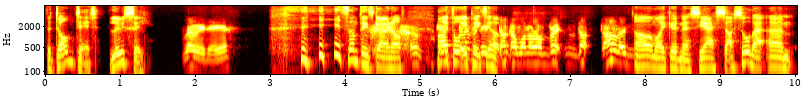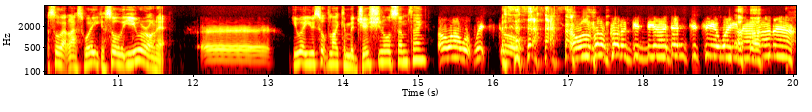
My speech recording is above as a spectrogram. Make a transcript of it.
The dog did. Lucy. Very near. Something's going off. I thought he picked it up. Dog I want her on Britain's Got Talent. Oh my goodness! Yes, I saw that. Um, I saw that last week. I saw that you were on it. Uh, You were you were sort of like a magician or something. oh, I was which dog? oh, I've got to give the identity away now, Anna.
